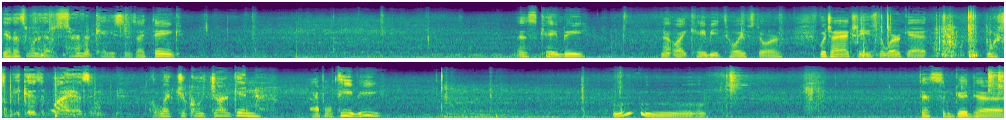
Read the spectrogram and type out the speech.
Yeah, that's one of those server cases, I think. SKB. Not like KB Toy Store, which I actually used to work at. More speakers and wires and electrical jargon. Apple TV. Ooh. That's some good, uh,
